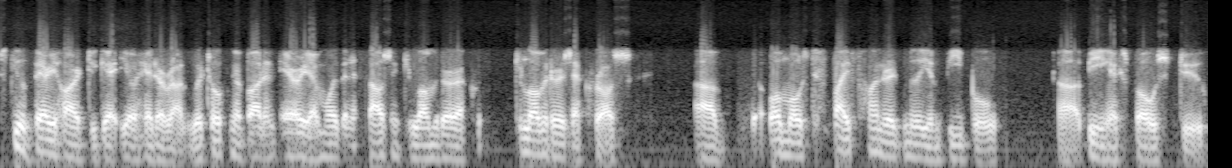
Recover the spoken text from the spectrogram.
still very hard to get your head around. We're talking about an area more than a thousand kilometer kilometers across, uh, almost 500 million people uh, being exposed to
